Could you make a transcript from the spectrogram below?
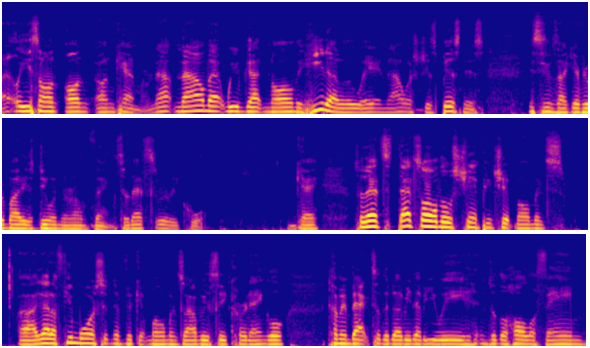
At least on, on, on camera. Now now that we've gotten all the heat out of the way and now it's just business, it seems like everybody's doing their own thing. So that's really cool. Okay. So that's that's all those championship moments. Uh, I got a few more significant moments. Obviously, Kurt Angle coming back to the WWE into the Hall of Fame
